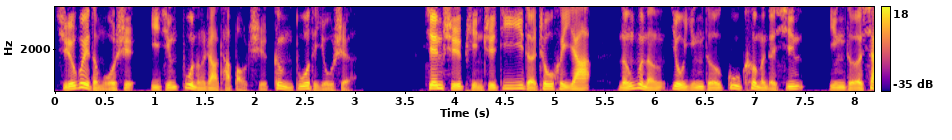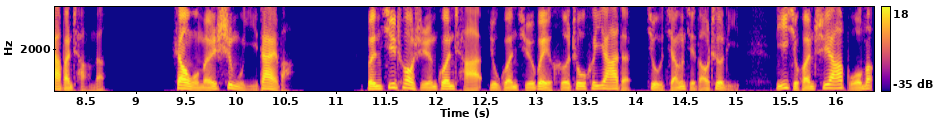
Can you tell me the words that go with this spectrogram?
绝味的模式已经不能让它保持更多的优势了。坚持品质第一的周黑鸭能不能又赢得顾客们的心，赢得下半场呢？让我们拭目以待吧。本期创始人观察有关绝味和周黑鸭的就讲解到这里。你喜欢吃鸭脖吗？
